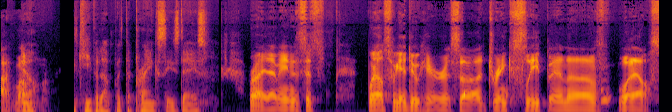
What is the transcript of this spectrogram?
Uh, well, You know, keep it up with the pranks these days. right. I mean, it's just what else we gonna do here is uh, drink, sleep, and uh, what else?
